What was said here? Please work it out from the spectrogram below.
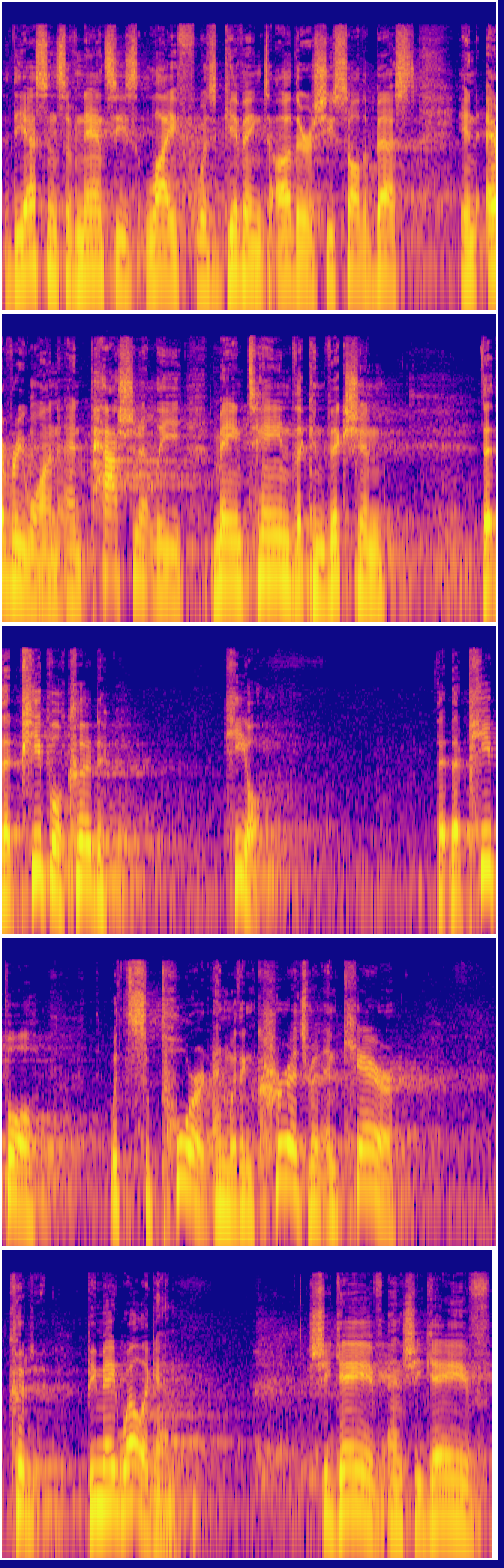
that the essence of Nancy's life was giving to others. She saw the best in everyone and passionately maintained the conviction that, that people could heal, that, that people with support and with encouragement and care could be made well again. She gave and she gave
